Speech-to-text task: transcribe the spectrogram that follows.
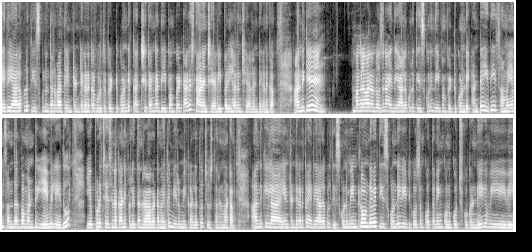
ఐదు యాలకులు తీసుకున్న తర్వాత ఏంటంటే కనుక గుర్తుపెట్టుకోండి ఖచ్చితంగా దీపం పెట్టాలి స్నానం చేయాలి ఈ పరిహారం చేయాలంటే కనుక అందుకే మంగళవారం రోజున ఐదు యాలకులు తీసుకొని దీపం పెట్టుకోండి. అంటే ఇది సమయం సందర్భం అంటూ ఏమీ లేదు. ఎప్పుడు చేసినా కానీ ఫలితం రావటం అయితే మీరు మీ కళ్ళతో చూస్తారనమాట అందుకే ఇలా ఏంటంటే కనుక ఐదు యాలకులు తీసుకోండి. మీ ఇంట్లో ఉండవే తీసుకోండి. వీటి కోసం కొత్తవి కొనుక్కొచ్చుకోకండి. ఇవి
